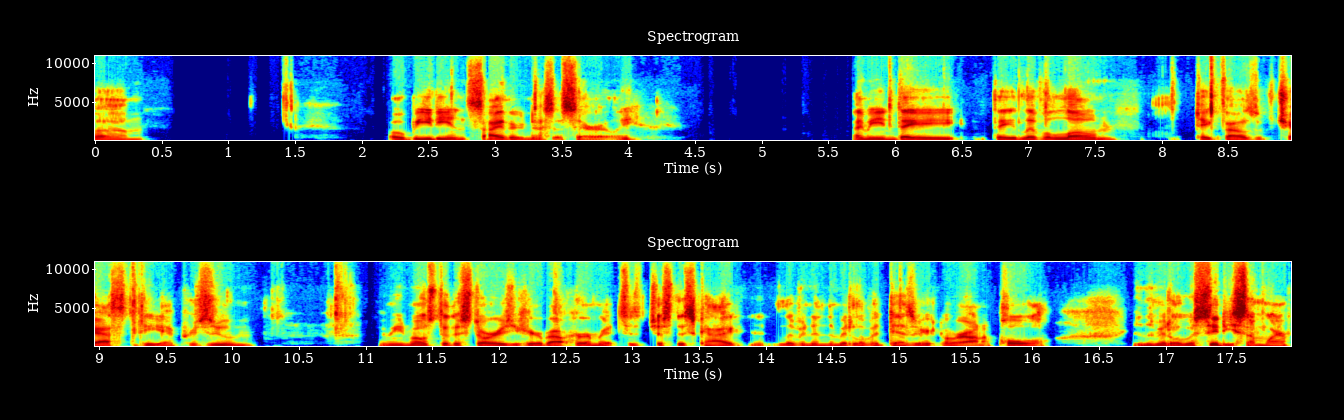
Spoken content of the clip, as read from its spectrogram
um, obedience either necessarily. I mean, they they live alone, take vows of chastity, I presume. I mean, most of the stories you hear about hermits is just this guy living in the middle of a desert or on a pole in the middle of a city somewhere.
